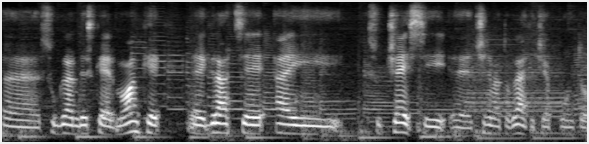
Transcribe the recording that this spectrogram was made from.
eh, su grande schermo, anche eh, grazie ai successi eh, cinematografici appunto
